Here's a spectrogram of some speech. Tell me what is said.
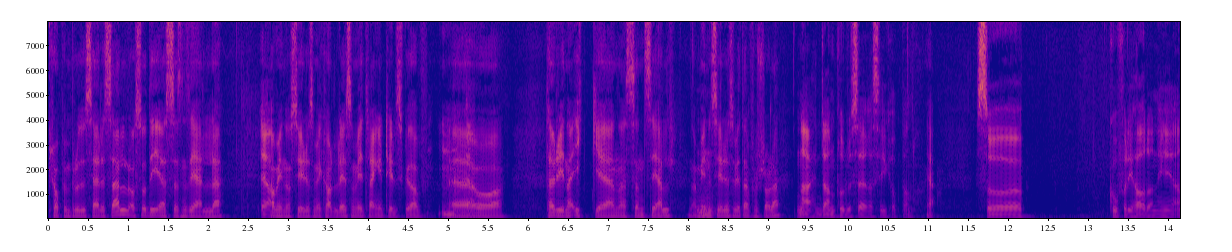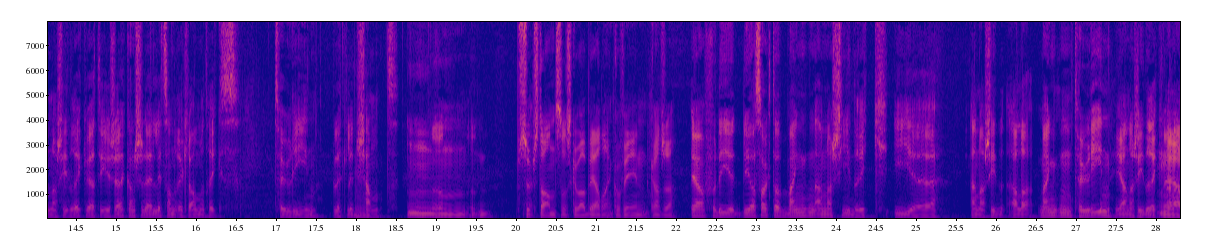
kroppen produserer selv, og så de essensielle Ja. aminosyrer, som vi kaller de, som vi trenger tilskudd av. Mm, eh. Og taurin er ikke en essensiell aminosyre, så vidt jeg forstår det. Nei, den produseres i kroppen. Ja. Så Hvorfor de har den i energidrikk, vet jeg ikke. Kanskje det er litt sånn reklametriks. Taurin, blitt litt kjent. Mm, sånn substans som skal være bedre enn koffein, kanskje. Ja, for de har sagt at mengden energidrikk i eh, energi, Eller mengden taurin i energidrikken ja.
